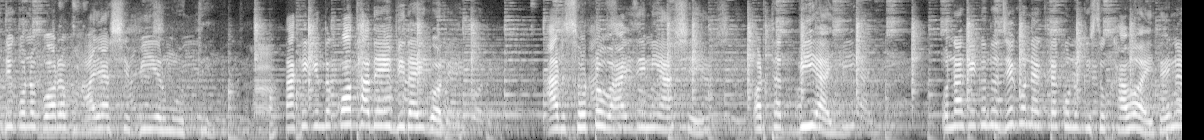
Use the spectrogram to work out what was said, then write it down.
যদি কোনো বড় ভাই আসে বিয়ের মধ্যে, তাকে কিন্তু কথা দিয়ে বিদায় করে। আর ছোট ভাই যিনি আসে, অর্থাৎ বিয়াই ওনাকে কিন্তু যে কোনো একটা কোনো কিছু খাওয়াই তাই না?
